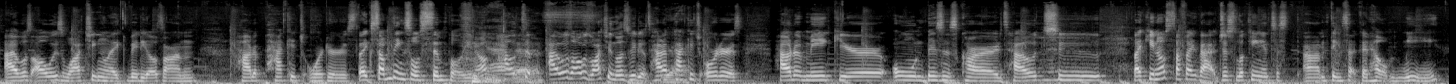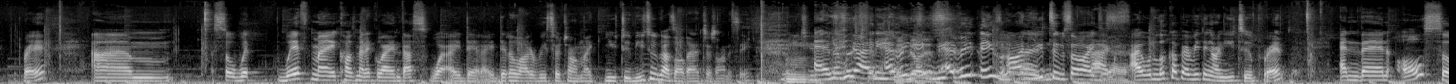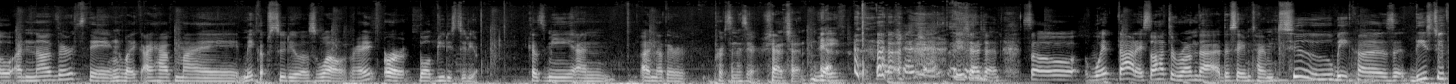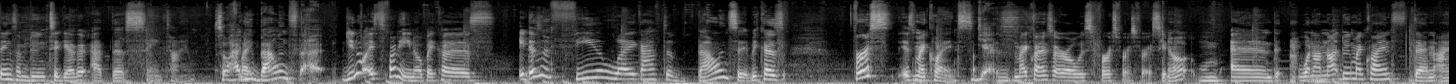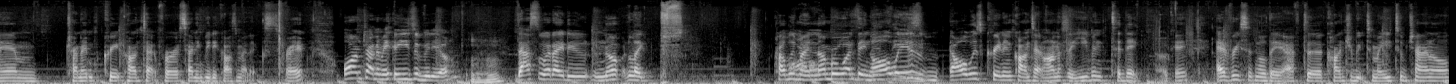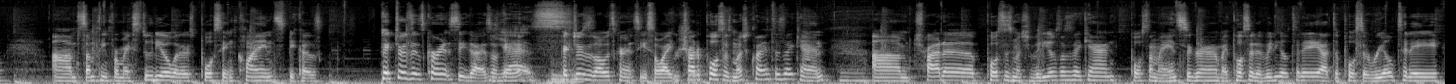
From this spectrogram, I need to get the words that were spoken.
I was always watching like videos on how to package orders, like something so simple, you know? How to I was always watching those videos, how to Yeah. package orders, how to make your own business cards, how to like you know stuff like that. Just looking into um, things that could help me, right? Um, so with with my cosmetic line, that's what I did. I did a lot of research on like YouTube. YouTube has all the answers, honestly. Mm. And yeah, It everything's, does. everything's on YouTube. So I just Yeah. I would look up everything on YouTube, right? And then also another thing, like I have my makeup studio as well, right? Or well, beauty studio, because me and another person is here, Shan Shan. Hey. hey, Shan Shan. So with that, I still have to run that at the same time too, because these two things I'm doing together at the same time. So how do you balance that? You know, it's funny, you know, because it doesn't feel like I have to balance it because first is my clients. Yes. My clients are always first, first, first, you know? And when I'm not doing my clients, then I am trying to create content for Sunny Beauty Cosmetics, right? Or I'm trying to make a YouTube video. Mm-hmm. That's what I do. No, like, pfft, probably my number one thing. Always, always creating content. Honestly, even today. Okay, every single day I have to contribute to my YouTube channel, um, something for my studio, whether it's posting clients because pictures is currency, guys. Okay, Yes. pictures is always currency. So I try sure. to post as much clients as I can. Um, try to post as much videos as I can. Post on my Instagram. I posted a video today. I had to post a reel today.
